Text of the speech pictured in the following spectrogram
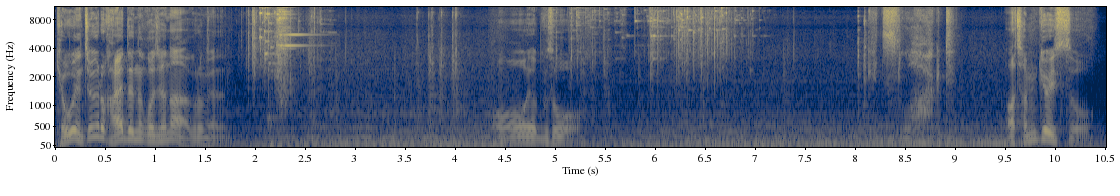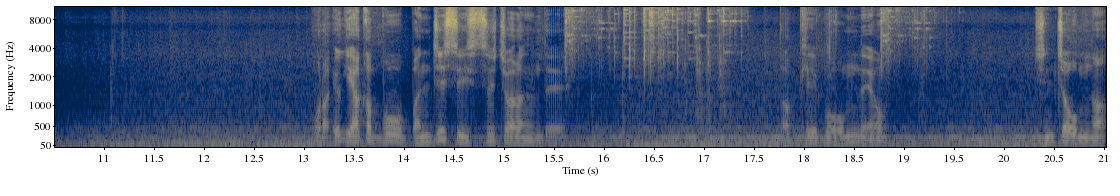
겨우엔 저기로 가야 되는 거잖아 그러면 어야 무서워 It's locked. 아 잠겨있어 뭐라 여기 약간 뭐 만질 수 있을 줄 알았는데 딱히 뭐 없네요 진짜 없나?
